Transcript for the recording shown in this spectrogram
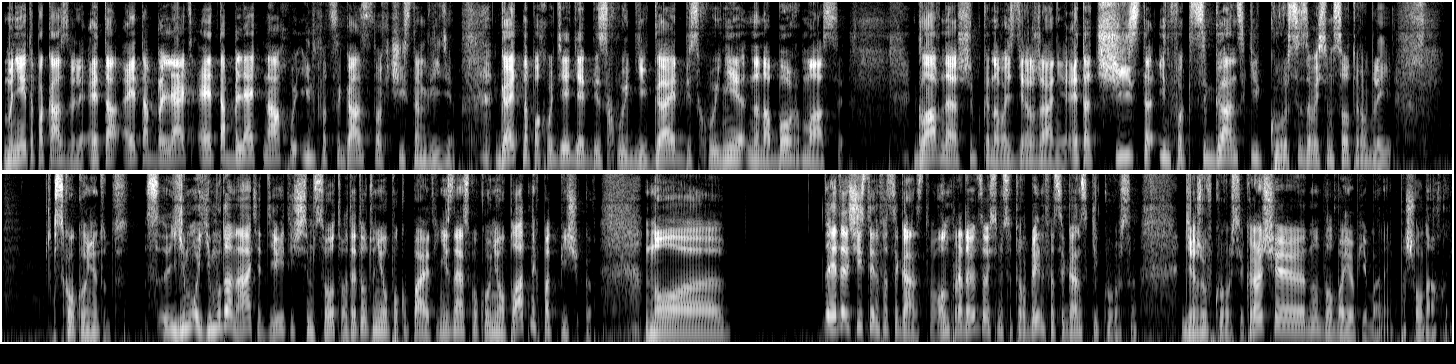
Мне это показывали. Это, это, блядь, это, блядь, нахуй инфо-цыганство в чистом виде. Гайд на похудение без хуйни, гайд без хуйни на набор массы. Главная ошибка на воздержание. Это чисто инфо-цыганские курсы за 800 рублей. Сколько у него тут? Ему, ему донатят 9700. Вот это вот у него покупают. Я не знаю, сколько у него платных подписчиков. Но Это чисто инфо-цыганство. Он продает за 80 рублей инфо-цыганские курсы. Держу в курсе. Короче, ну, долбоеб ебаный. Пошел нахуй.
